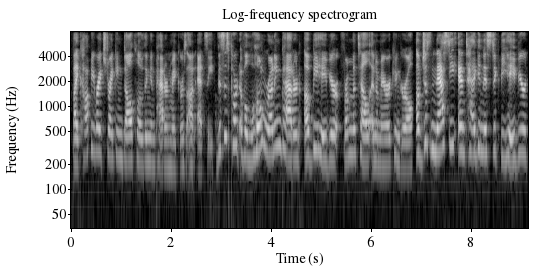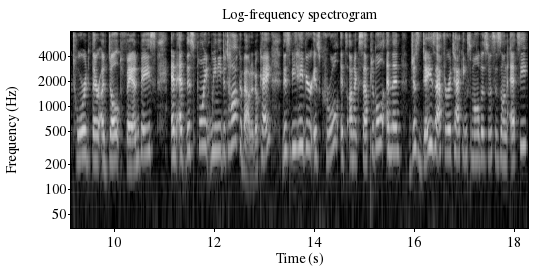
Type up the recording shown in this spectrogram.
by copyright striking doll clothing and pattern makers on Etsy. This is part of a long running pattern of behavior from Mattel and American Girl of just nasty antagonistic behavior toward their adult fan base, and at this point, we need to talk about about it, okay? This behavior is cruel, it's unacceptable, and then just days after attacking small businesses on Etsy,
